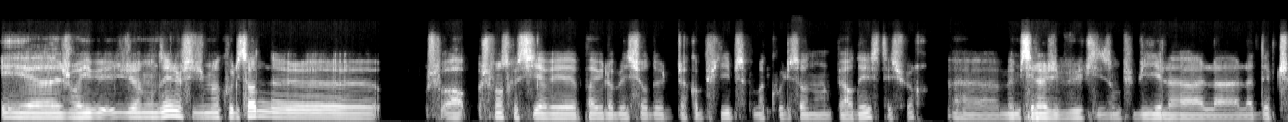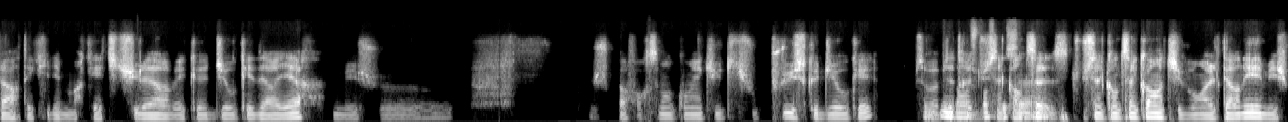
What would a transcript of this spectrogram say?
Et euh, je voyais, j'ai demandé, je me suis dit, Mac Wilson, euh, je, alors, je pense que s'il n'y avait pas eu la blessure de Jacob Phillips, Mac Wilson, on le perdait, c'était sûr. Euh, même si là, j'ai vu qu'ils ont publié la, la, la depth chart et qu'il est marqué titulaire avec euh, JOK derrière, mais je je suis pas forcément convaincu qu'il joue plus que JOK. Ça va Non, peut-être être du ça- 50 du 50-50, ils vont alterner, mais je,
